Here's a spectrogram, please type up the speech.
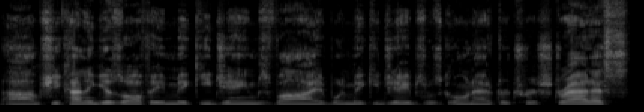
Um, she kind of gives off a Mickie James vibe when Mickie James was going after Trish Stratus,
